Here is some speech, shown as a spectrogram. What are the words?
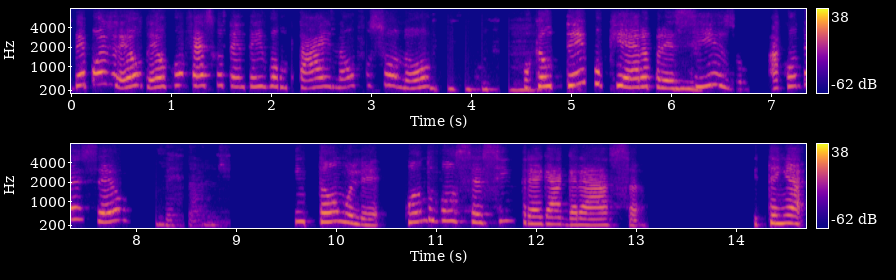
Depois, eu, eu confesso que eu tentei voltar e não funcionou. Porque o tempo que era preciso aconteceu. Verdade. Então, mulher, quando você se entrega à graça e tenha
